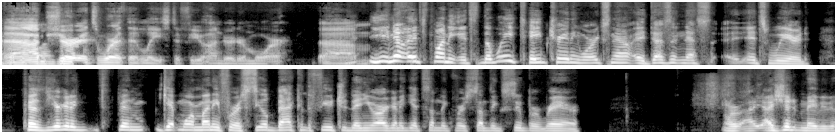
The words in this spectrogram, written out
I'm sure it's worth at least a few hundred or more. Um, You know, it's funny. It's the way tape trading works now. It doesn't necessarily. It's weird because you're gonna spend get more money for a sealed Back to the Future than you are gonna get something for something super rare. Or I, I should maybe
